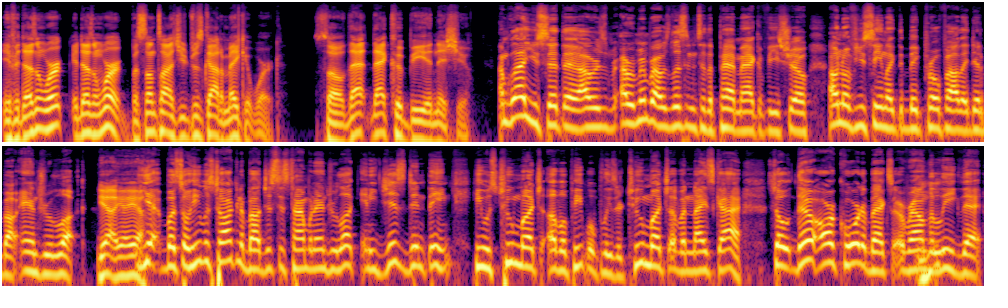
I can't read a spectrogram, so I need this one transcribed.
if it doesn't work, it doesn't work. But sometimes you just got to make it work. So that that could be an issue. I'm glad you said that. I was I remember I was listening to the Pat McAfee show. I don't know if you've seen like the big profile they did about Andrew Luck. Yeah, yeah, yeah. Yeah, but so he was talking about just his time with Andrew Luck, and he just didn't think he was too much of a people pleaser, too much of a nice guy. So there are quarterbacks around mm-hmm. the league that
